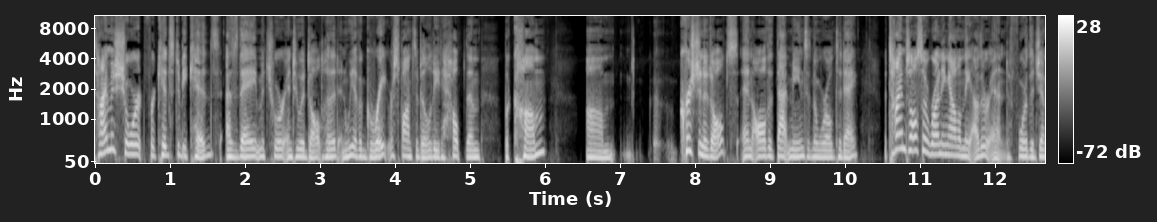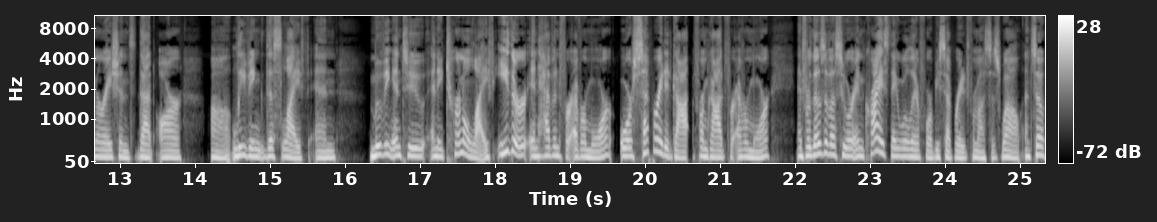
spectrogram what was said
Time is short for kids to be kids as they mature into adulthood, and we have a great responsibility to help them become um, Christian adults and all that that means in the world today. But time's also running out on the other end for the generations that are uh, leaving this life and moving into an eternal life, either in heaven forevermore or separated God, from God forevermore. And for those of us who are in Christ, they will therefore be separated from us as well. And so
